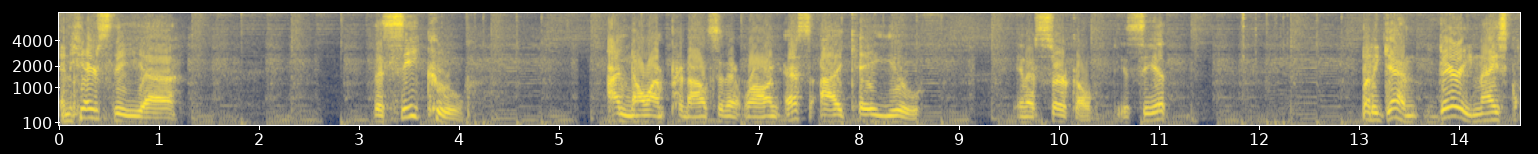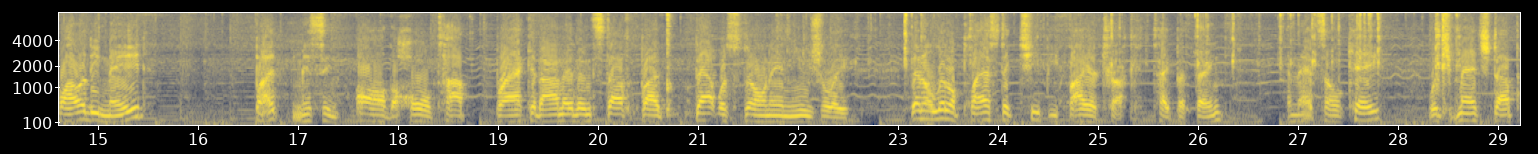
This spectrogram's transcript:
And here's the uh, the Siku. I know I'm pronouncing it wrong. S-I-K-U in a circle. Do you see it? But again, very nice quality made, but missing all the whole top bracket on it and stuff, but that was thrown in usually. Then a little plastic cheapy fire truck type of thing, and that's okay, which matched up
